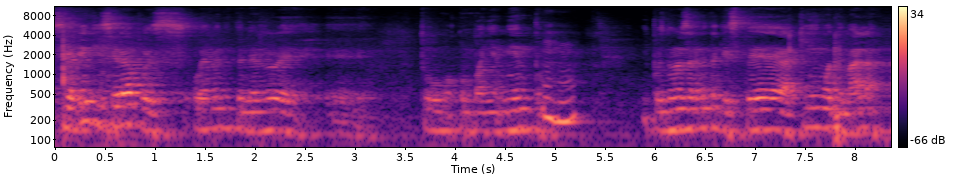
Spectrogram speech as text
si alguien quisiera, pues, obviamente tener eh, eh, tu acompañamiento y pues no necesariamente que esté aquí en Guatemala.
